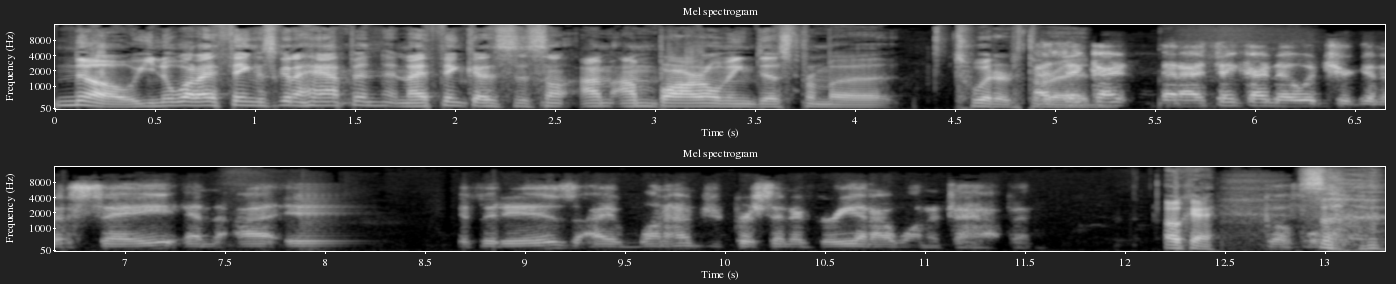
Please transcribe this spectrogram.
No, you know what I think is going to happen? And I think this is, I'm, I'm borrowing this from a Twitter thread. I think I and I think I know what you're gonna say. And I, if, if it is, I 100% agree, and I want it to happen. okay. Go for So, it.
